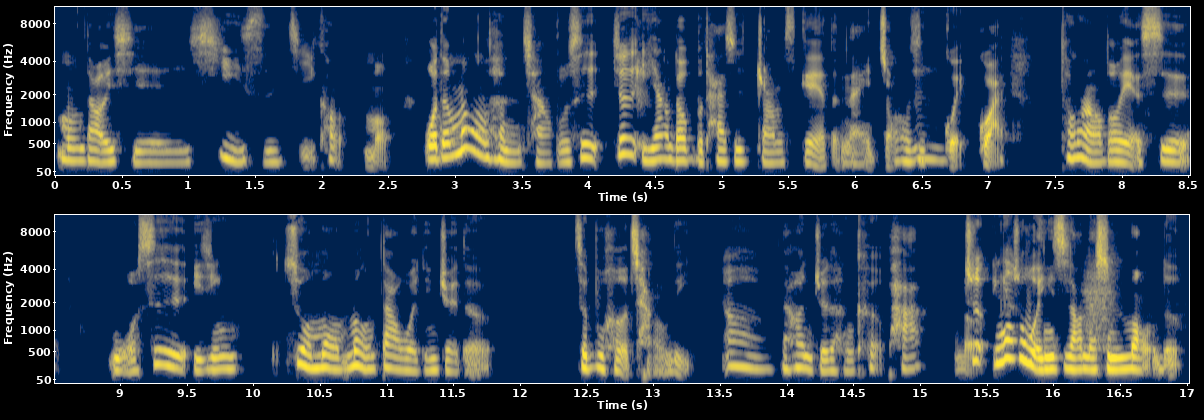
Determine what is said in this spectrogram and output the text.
梦到一些细思极恐的梦。我的梦很长，不是就是一样都不太是 jump scare 的那一种，或是嗯鬼怪，通常都也是我是已经做梦梦到我已经觉得这不合常理，嗯，然后你觉得很可怕。就应该说我已经知道那是梦了，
